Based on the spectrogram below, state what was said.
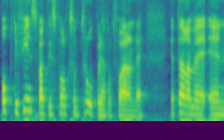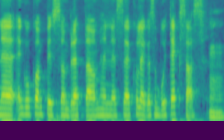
Och det finns faktiskt folk som tror på det här fortfarande. Jag talade med en, eh, en god kompis som berättade om hennes eh, kollega som bor i Texas. Mm.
